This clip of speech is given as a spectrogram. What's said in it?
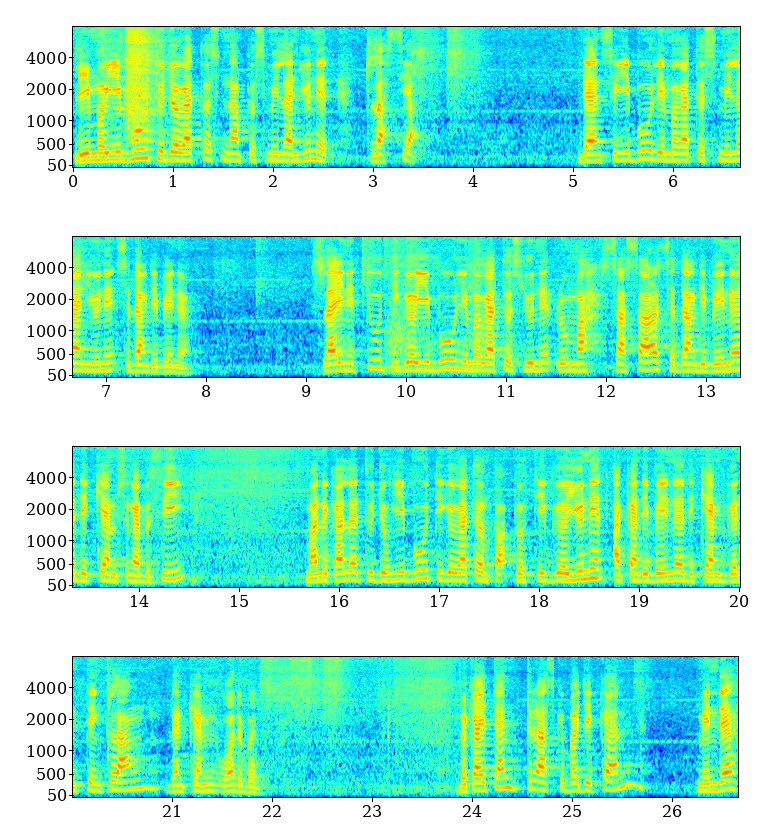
5,769 unit telah siap dan 1,509 unit sedang dibina. Selain itu, 3,500 unit rumah sasar sedang dibina di kem Sungai Besi, manakala 7,343 unit akan dibina di kem Genting Kelang dan kem Waterburn. Berkaitan teras kebajikan, Mendef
